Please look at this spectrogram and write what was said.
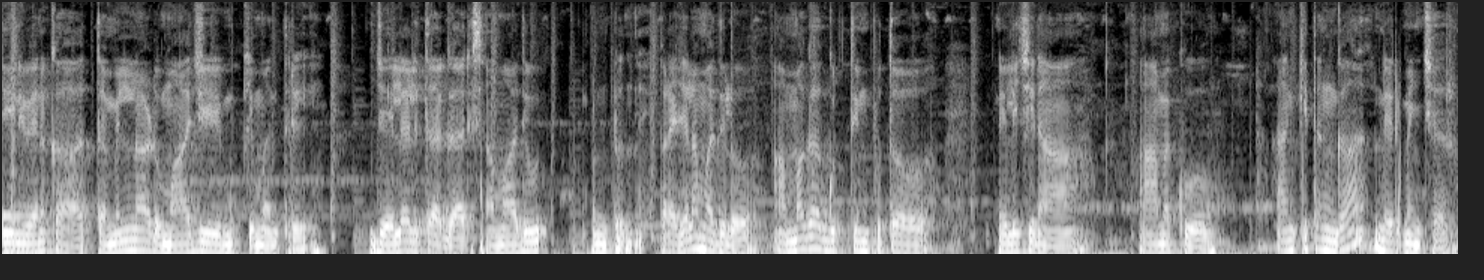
దీని వెనుక తమిళనాడు మాజీ ముఖ్యమంత్రి జయలలిత గారి సమాధి ఉంటుంది. ప్రజల మధ్యలో అమ్మగా గుర్తింపుతో నిలిచిన ఆమెకు అంకితంగా నిర్మించారు.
